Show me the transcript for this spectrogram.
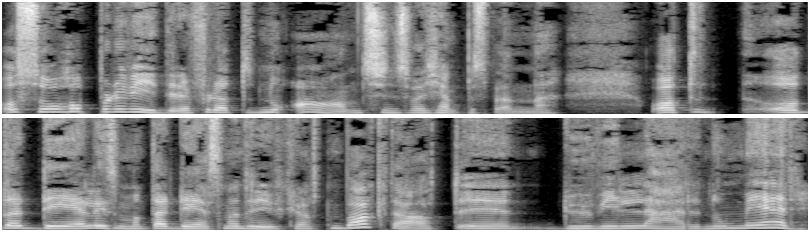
Og så hopper du videre fordi at noe annet syns var kjempespennende. Og, at, og det, er det, liksom, det, er det, som er drivkraften bak, da. At uh, du vil lære noe mer.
